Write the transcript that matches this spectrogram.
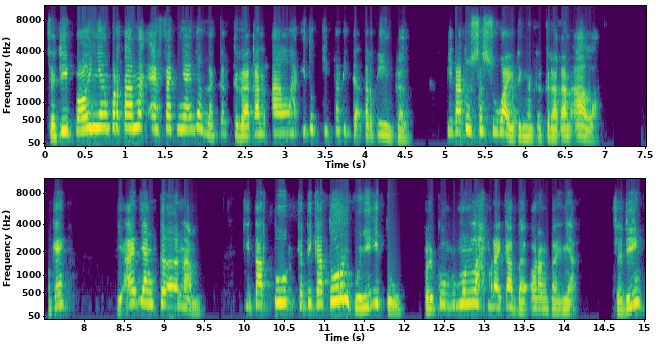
jadi poin yang pertama efeknya itu adalah kegerakan Allah itu kita tidak tertinggal kita tuh sesuai dengan kegerakan Allah. Oke? Di ayat yang ke-6, kita tur ketika turun bunyi itu, berkumpullah mereka orang banyak. Jadi,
